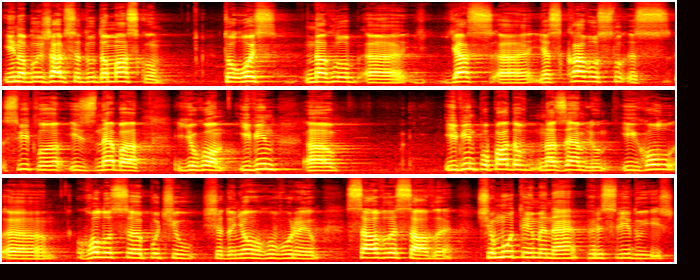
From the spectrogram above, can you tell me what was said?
і наближався до Дамаску, то ось нагло е, е, яскраве світло із неба його, і він, е, і він попадав на землю, і гол, голос почув, що до нього говорив: Савле, Савле, чому ти мене переслідуєш?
